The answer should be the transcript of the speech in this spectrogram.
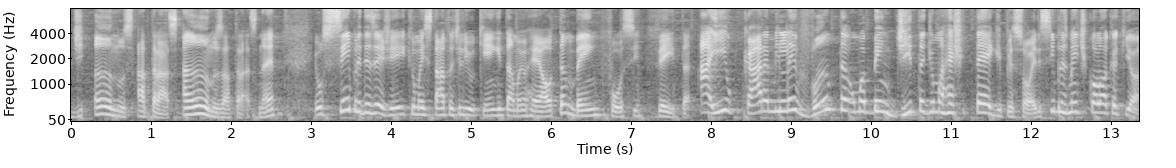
de anos atrás, há anos atrás, né? Eu sempre desejei que uma estátua de Liu Kang em tamanho real também fosse feita. Aí o cara me levanta uma bendita de uma hashtag, pessoal. Ele simplesmente coloca aqui, ó,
